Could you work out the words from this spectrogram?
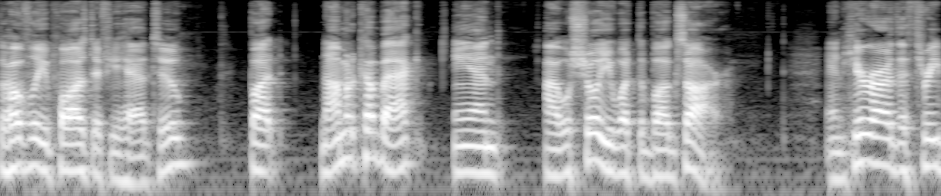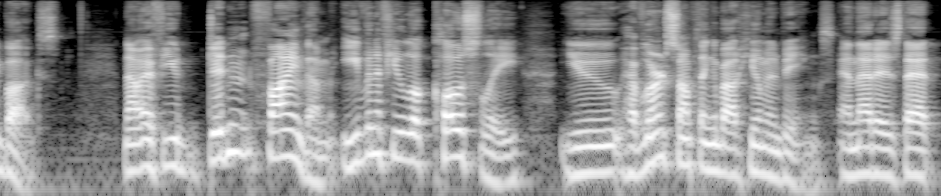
So hopefully you paused if you had to. But now I'm going to come back and I will show you what the bugs are. And here are the three bugs. Now, if you didn't find them, even if you look closely, you have learned something about human beings, and that is that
